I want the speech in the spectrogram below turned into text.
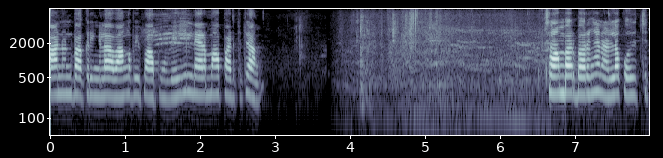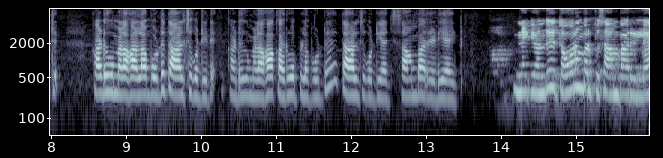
காணுன்னு பார்க்குறீங்களா வாங்க போய் பார்ப்போம் வெயில் நேரமாக படுத்துட்டாங்க. சாம்பார் பாருங்கள் நல்லா கொதிச்சுட்டு. கடுகு மிளகாலாம் போட்டு தாளித்து கொட்டிட்டேன். கடுகு மிளகா கருவேப்பிலை போட்டு தாளித்து கொட்டியாச்சு. சாம்பார் ரெடி ஆயிட்டு. இன்றைக்கி வந்து துவரம்பருப்பு சாம்பார் இல்லை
